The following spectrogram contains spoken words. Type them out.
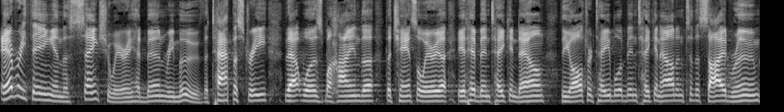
everything in the sanctuary had been removed. The tapestry that was behind the, the chancel area, it had been taken down. The altar table had been taken out into the side room.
